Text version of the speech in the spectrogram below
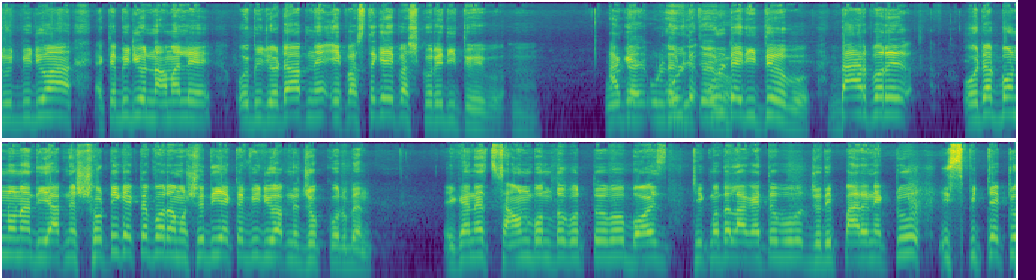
ডুইট ভিডিও একটা ভিডিও নামালে ওই ভিডিওটা আপনি এ পাশ থেকে এ পাশ করে দিতে হইব। আগে উল্টে দিতে হইব। উল্টে দিতে হবে তারপরে ওইটার বর্ণনা দিয়ে আপনি সঠিক একটা পরামর্শ দিয়ে একটা ভিডিও আপনি যোগ করবেন। এখানে সাউন্ড বন্ধ করতে হবে ভয়েস ঠিকমতো লাগাইতে হবে যদি পারেন একটু স্পিডটা একটু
